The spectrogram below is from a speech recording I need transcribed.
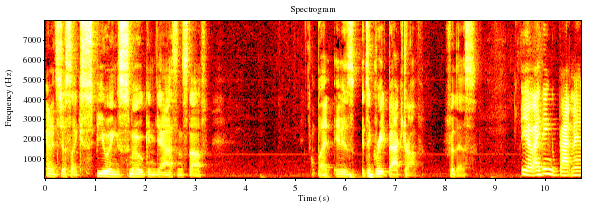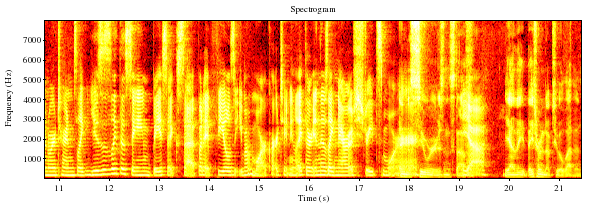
And it's just like spewing smoke and gas and stuff. But it is it's a great backdrop for this. Yeah, I think Batman Returns like uses like the same basic set, but it feels even more cartoony. Like they're in those like narrow streets more. And the sewers and stuff. yeah. Yeah, they, they turn it up to eleven.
